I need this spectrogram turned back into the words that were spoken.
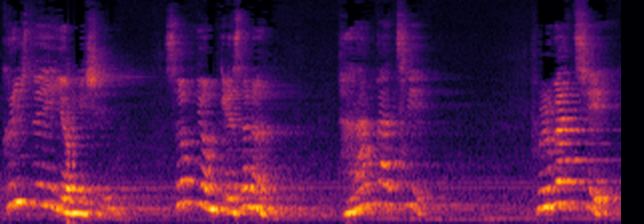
그리스도의 영이신 성령께서는 바람같이 불같이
